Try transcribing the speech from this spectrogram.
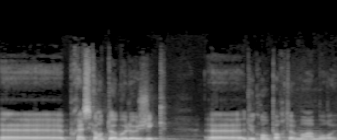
euh, presque entomologique euh, du comportement amoureux.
